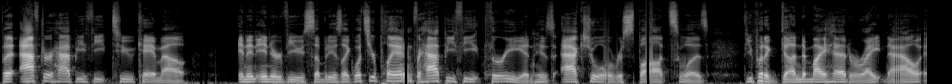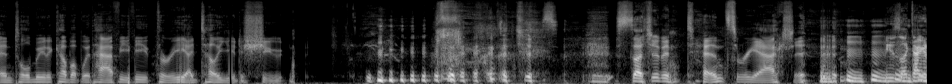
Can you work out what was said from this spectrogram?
But after Happy Feet 2 came out, in an interview, somebody was like, What's your plan for Happy Feet 3? And his actual response was, If you put a gun to my head right now and told me to come up with Happy Feet 3, I'd tell you to shoot. Which is such an intense reaction. He's like, I,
